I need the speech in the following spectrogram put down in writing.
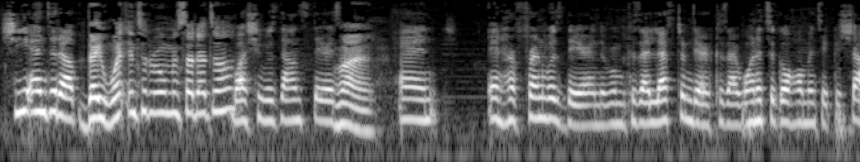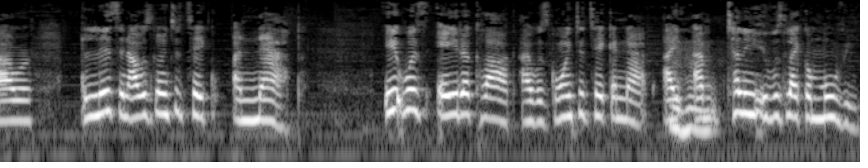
she ended up they went into the room and said that to her? while she was downstairs Right. and and her friend was there in the room because I left him there because I wanted to go home and take a shower. Listen, I was going to take a nap. It was eight o'clock. I was going to take a nap. I, mm-hmm. I'm telling you, it was like a movie.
